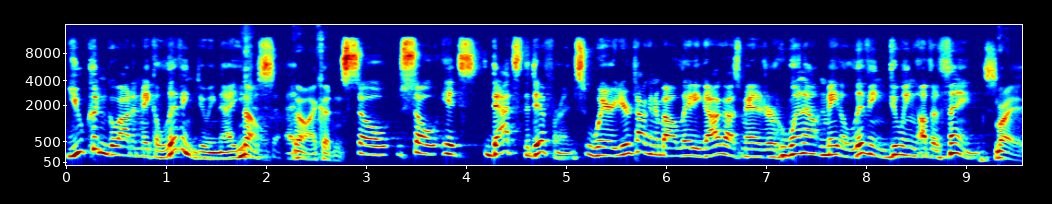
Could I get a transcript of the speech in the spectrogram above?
you couldn't go out and make a living doing that. You no, just said. no, I couldn't. So, so it's that's the difference. Where you're talking about Lady Gaga's manager who went out and made a living doing other things. Right.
